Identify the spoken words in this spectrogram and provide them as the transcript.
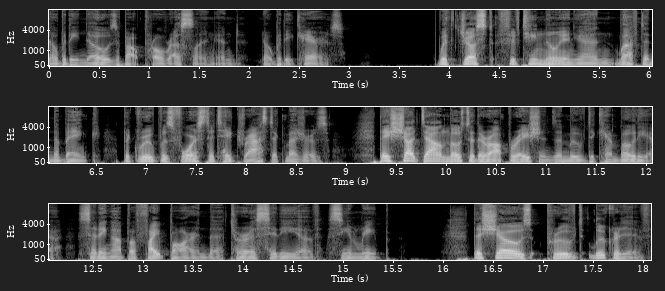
Nobody knows about pro wrestling, and nobody cares. With just 15 million yuan left in the bank, the group was forced to take drastic measures. They shut down most of their operations and moved to Cambodia, setting up a fight bar in the tourist city of Siem Reap. The shows proved lucrative,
